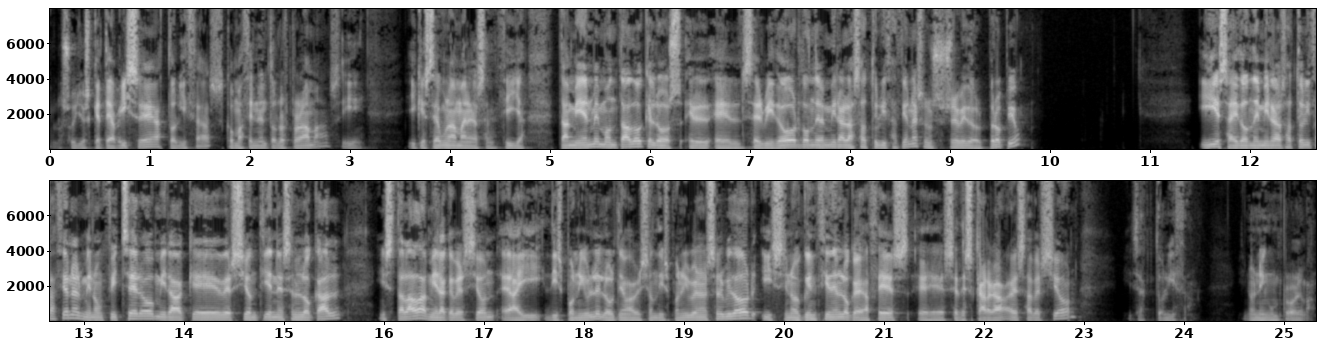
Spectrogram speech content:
Lo suyo es que te avise, actualizas, como hacen en todos los programas, y, que sea de una manera sencilla. También me he montado que los, el, el servidor donde mira las actualizaciones es un servidor propio, y es ahí donde mira las actualizaciones, mira un fichero, mira qué versión tienes en local instalada, mira qué versión hay disponible, la última versión disponible en el servidor, y si no coinciden, lo que hace es eh, se descarga esa versión y se actualiza. No hay ningún problema.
